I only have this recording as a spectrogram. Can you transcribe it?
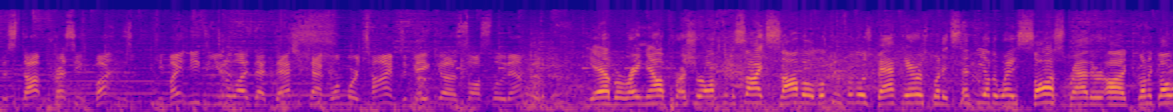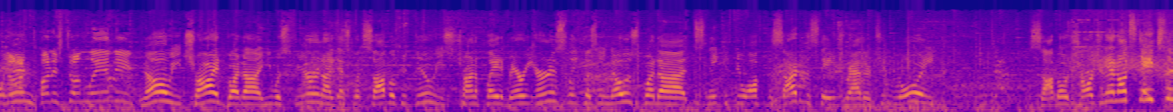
to stop pressing buttons. He might need to utilize that dash attack one more time to make uh, Sauce slow down a little bit. Yeah, but right now, pressure off to the side. Sabo looking for those back airs, but it's sent the other way. Sauce, rather, uh, gonna go Not in. punished on landing. No, he tried, but uh, he was fearing, I guess, what Sabo could do. He's trying to play it very earnestly because he knows what uh, Snake could do off the side of the stage, rather, to Roy. Sabo charging in on stage the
